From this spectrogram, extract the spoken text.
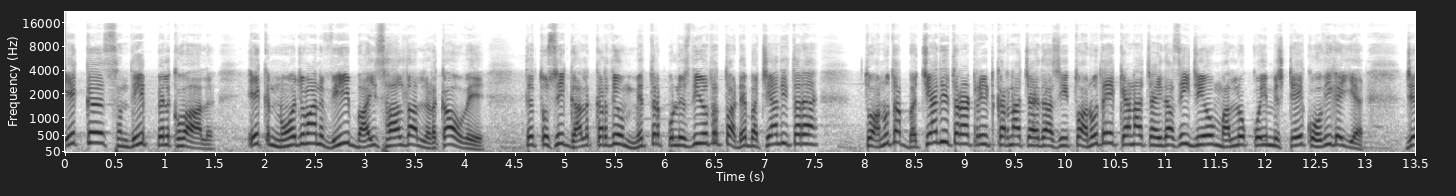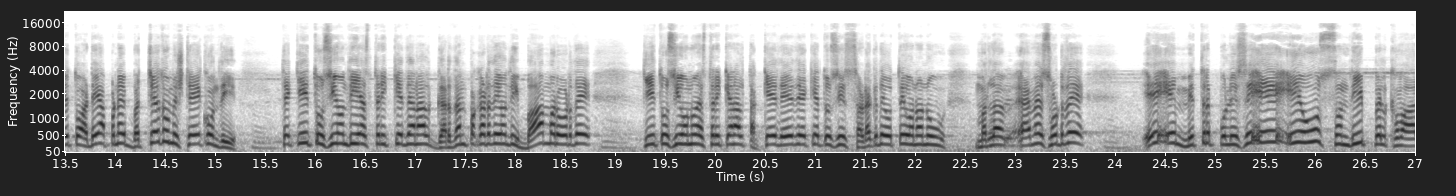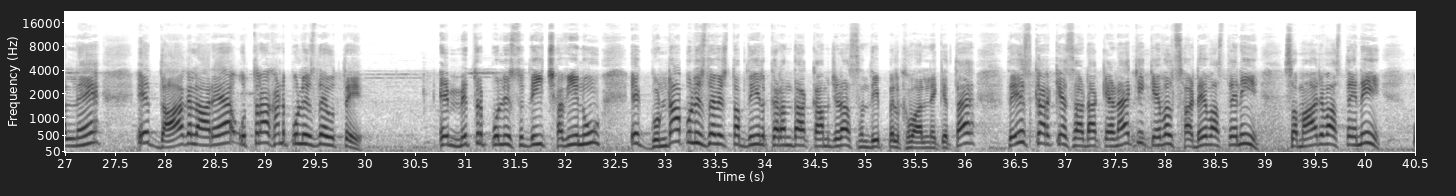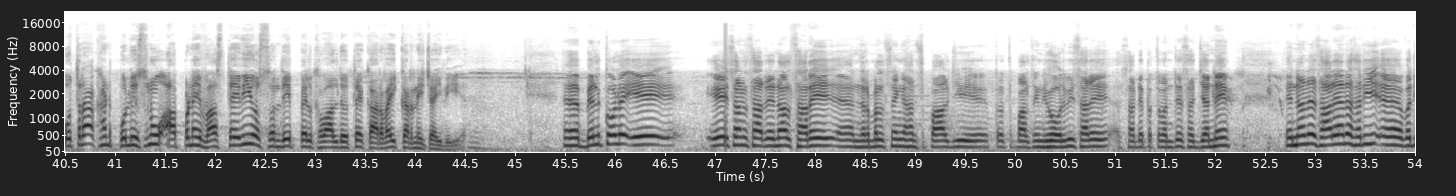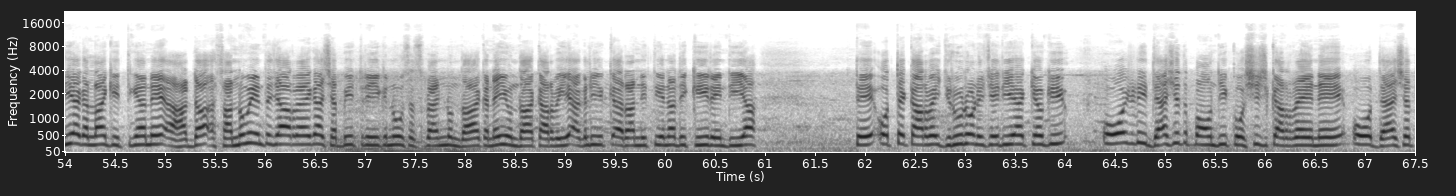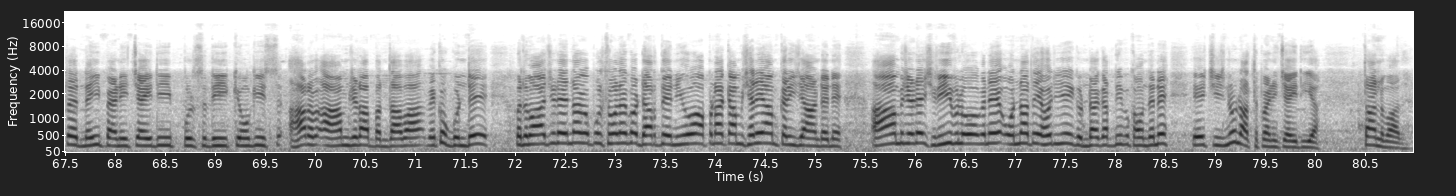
ਇੱਕ ਸੰਦੀਪ ਪਿਲਖਵਾਲ, ਇੱਕ ਨੌਜਵਾਨ 20 22 ਸਾਲ ਦਾ ਲੜਕਾ ਹੋਵੇ, ਤੇ ਤੁਸੀਂ ਗੱਲ ਕਰਦੇ ਹੋ ਮਿੱਤਰ ਪੁਲਿਸ ਦੀ, ਉਹ ਤਾਂ ਤੁਹਾਡੇ ਬੱਚਿਆਂ ਦੀ ਤਰ੍ਹਾਂ ਤੁਹਾਨੂੰ ਤਾਂ ਬੱਚਿਆਂ ਦੀ ਤਰ੍ਹਾਂ ਟਰੀਟ ਕਰਨਾ ਚਾਹੀਦਾ ਸੀ। ਤੁਹਾਨੂੰ ਤਾਂ ਇਹ ਕਹਿਣਾ ਚਾਹੀਦਾ ਸੀ, ਜੇ ਉਹ ਮੰਨ ਲਓ ਕੋਈ ਮਿਸਟੇਕ ਹੋ ਵੀ ਗਈ ਹੈ, ਜੇ ਤੁਹਾਡੇ ਆਪਣੇ ਬੱਚੇ ਤੋਂ ਮਿਸਟੇਕ ਹੁੰਦੀ, ਤੇ ਕੀ ਤੁਸੀਂ ਉਹਦੀ ਇਸ ਤਰੀਕੇ ਦੇ ਨਾਲ ਗਰਦਨ ਪਕੜਦੇ ਹੁੰਦੀ, ਬਾਹ ਮਰੋੜਦੇ? ਕੀ ਤੁਸੀਂ ਉਹਨੂੰ ਇਸ ਤਰੀਕੇ ਨਾਲ ਧੱਕੇ ਦੇ ਦੇ ਕੇ ਤੁਸੀਂ ਸੜਕ ਦੇ ਉੱਤੇ ਉਹਨਾਂ ਨੂੰ ਮਤਲਬ ਐਵੇਂ ਸੁੱਟਦੇ? ਇਹ ਇਹ ਮਿੱਤਰ ਪੁਲਿਸ, ਇਹ ਇਹ ਉਹ ਸੰਦੀਪ ਪਿਲਖਵਾਲ ਨੇ, ਇਹ ਦਾਗ ਲਾ ਰਿਹਾ ਉੱਤਰਾਖੰਡ ਪੁਲਿਸ ਦੇ ਉੱਤੇ। ਇਹ ਮਿੱਤਰ ਪੁਲਿਸ ਦੀ ਛਵੀ ਨੂੰ ਇਹ ਗੁੰਡਾ ਪੁਲਿਸ ਦੇ ਵਿੱਚ ਤਬਦੀਲ ਕਰਨ ਦਾ ਕੰਮ ਜਿਹੜਾ ਸੰਦੀਪ ਪਿਲਖਵਾਲ ਨੇ ਕੀਤਾ ਹੈ। ਤੇ ਇਸ ਕਰਕੇ ਸਾਡਾ ਕਹਿਣਾ ਹੈ ਕਿ ਕੇਵਲ ਸਾਡੇ ਵਾਸਤੇ ਨਹੀਂ, ਸਮਾਜ ਵਾਸਤੇ ਨਹੀਂ, ਉੱਤਰਾਖੰਡ ਪੁਲਿਸ ਨੂੰ ਆਪਣੇ ਵਾਸਤੇ ਵੀ ਉਹ ਸੰਦੀਪ ਪਿਲਖਵਾਲ ਦੇ ਉੱਤੇ ਕਾਰਵਾਈ ਕਰਨੀ ਚਾਹੀਦੀ ਹੈ। ਬਿਲਕੁਲ, ਇਹ ਇਹ ਸਨ ਸਾਡੇ ਨਾਲ ਸਾਰੇ ਨਿਰਮਲ ਸਿੰਘ, ਹੰਸਪਾਲ ਜੀ, ਪ੍ਰਤਪਾਲ ਸਿੰਘ ਜੀ, ਹੋਰ ਵੀ ਸਾਰੇ ਸਾਡੇ ਪਤਵੰਤੇ ਸੱਜਣ ਨੇ। ਇਹਨਾਂ ਨੇ ਸਾਰਿਆਂ ਨੇ ਸਾਰੀ ਵਧੀਆ ਗੱਲਾਂ ਕੀਤੀਆਂ ਨੇ। ਸਾਡਾ, ਸਾਨੂੰ ਵੀ ਇੰਤਜ਼ਾਰ ਰਹੇਗਾ 26 ਤਰੀਕ ਨੂੰ ਸਸਪੈਂਡ ਹੁੰਦਾ ਕਿ ਨਹੀਂ ਹੁੰਦਾ ਕਾਰਵਾਈ। ਅਗਲੀ ਕ- ਰਣਨੀਤੀ ਇਹਨਾਂ ਦੀ ਕੀ ਰਹਿੰਦੀ ਆ, ਤੇ ਉੱਤੇ ਕਾਰਵਾਈ ਜ਼ਰੂਰ ਹੋਣੀ ਚਾਹੀਦੀ ਆ, ਕਿਉਂਕਿ ਉਹ ਜਿਹੜੀ ਦਹਿਸ਼ਤ ਪਾਉਣ ਦੀ ਕੋਸ਼ਿਸ਼ ਕਰ ਰਹੇ ਨੇ, ਉਹ ਦਹਿਸ਼ਤ ਨਹੀਂ ਪੈਣੀ ਚਾਹੀਦੀ ਪੁਲਿਸ ਦੀ, ਕਿਉਂਕਿ ਸ- ਹਰ ਆਮ ਜਿਹੜਾ ਬੰਦਾ ਵਾ, ਵੇਖੋ ਗੁੰਡੇ, ਬਦਮਾਸ਼ ਜਿਹੜੇ ਇਹਨਾਂ ਕੋ ਪੁਲਿਸ ਵਾਲਿਆਂ ਕੋ ਡਰਦੇ ਨਹੀਂ, ਉਹ ਆਪਣਾ ਕੰਮ ਸ਼ਰੇਆਮ ਕਰੀ ਜਾਂਦੇ ਨੇ। ਆਮ ਜਿਹੜੇ ਸ਼ਰੀਫ ਲੋਕ ਨੇ, ਉਹਨਾਂ ਤੇ ਇਹੋ ਜਿਹੀ ਗੁੰਡਾਗਰਦੀ ਵਿਖਾਉਂਦੇ ਨੇ, ਇਹ ਚੀਜ਼ ਨੂੰ ਨੱਥ ਪੈਣੀ ਚਾਹੀਦੀ ਆ। ਧੰਨਵਾਦ।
